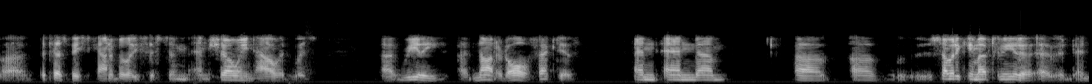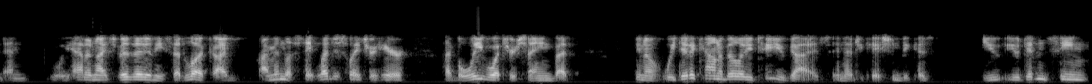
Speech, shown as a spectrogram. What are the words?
uh, the test-based accountability system and showing how it was uh, really uh, not at all effective. And and um, uh, uh, somebody came up to me a, and, and we had a nice visit, and he said, "Look, I'm I'm in the state legislature here. I believe what you're saying, but you know, we did accountability to you guys in education because you you didn't seem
